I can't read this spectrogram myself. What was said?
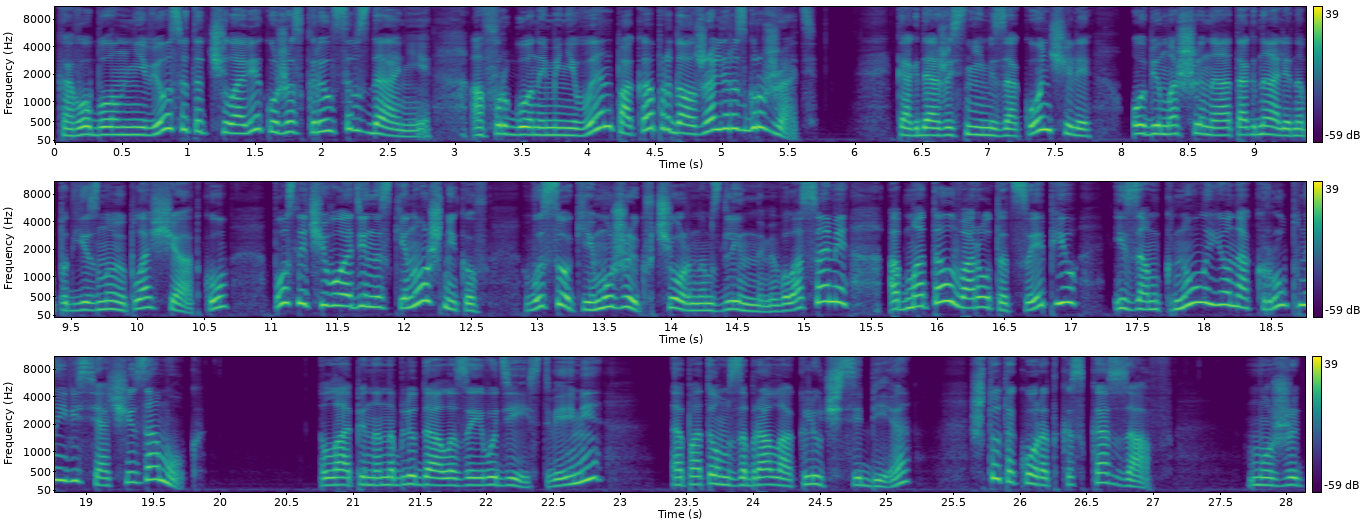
Кого бы он ни вез, этот человек уже скрылся в здании, а фургон и минивэн пока продолжали разгружать. Когда же с ними закончили, обе машины отогнали на подъездную площадку, после чего один из киношников, высокий мужик в черном с длинными волосами, обмотал ворота цепью и замкнул ее на крупный висячий замок. Лапина наблюдала за его действиями, а потом забрала ключ себе, что-то коротко сказав. Мужик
